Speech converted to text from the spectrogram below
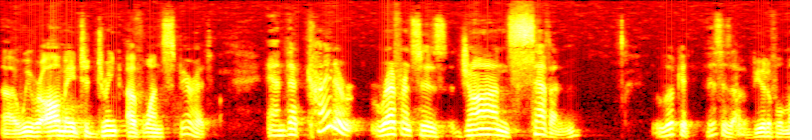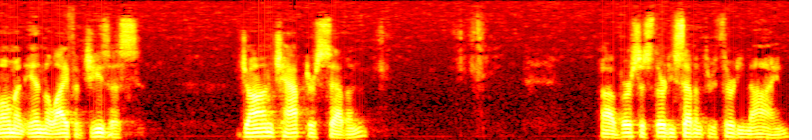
Uh, we were all made to drink of one spirit. And that kind of references John 7. Look at, this is a beautiful moment in the life of Jesus. John chapter 7 uh, verses 37 through 39.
